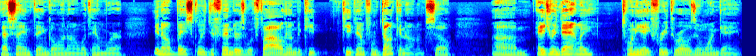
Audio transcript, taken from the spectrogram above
that same thing going on with him where, you know, basically defenders would foul him to keep keep him from dunking on him. So um, Adrian Dantley, 28 free throws in one game.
